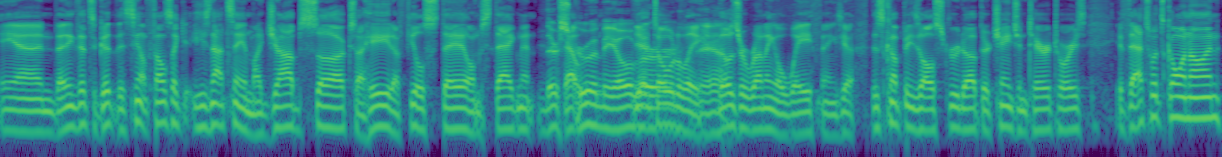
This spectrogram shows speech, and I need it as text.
And I think that's a good. It feels like he's not saying my job sucks. I hate. I feel stale. I'm stagnant. They're screwing me over. Yeah, totally. Yeah. Those are running away things. Yeah, this company's all screwed up. They're changing territories. If that's what's going on,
